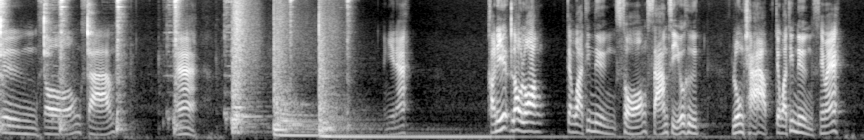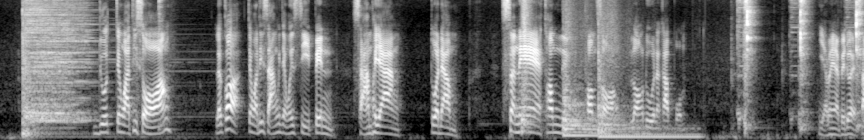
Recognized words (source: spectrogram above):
หนึ่งสองสามอ่าอย่างนี้นะ คราวนี้เราลองจังหวะที่1 2 3 4ก็คือลงชาบจังหวะที่1ใช่ไหมหยุดจังหวะที่2แล้วก็จังหวะที่3กับจังหวะที่4เป็น3พยางตัวดำ สแนร์ทอม1ทอม2ลองดูนะครับผม อย่าไปไหนไปด้วยส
